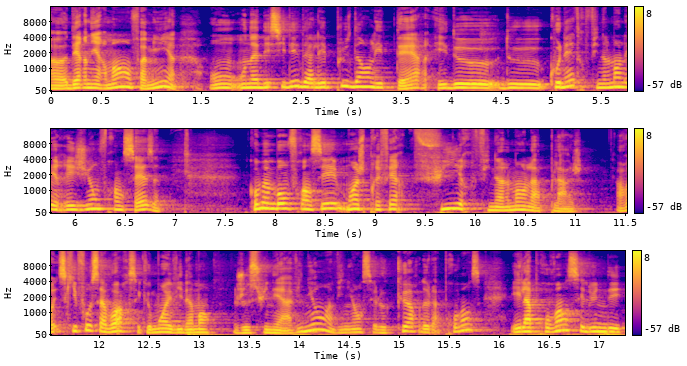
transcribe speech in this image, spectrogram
Euh, dernièrement, en famille, on, a décidé d'aller plus dans les terres et de, connaître finalement les régions françaises. Comme un bon Français, moi je préfère fuir finalement la plage. Alors ce qu'il faut savoir, c'est que moi évidemment, je suis né à Avignon. Avignon, c'est le cœur de la Provence. Et la Provence, c'est l'une des,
